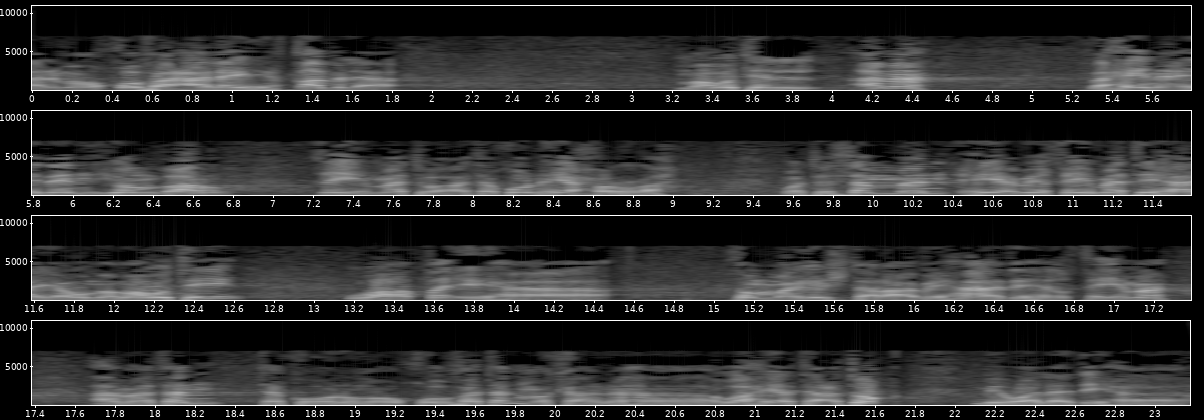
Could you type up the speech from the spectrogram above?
الموقوف عليه قبل موت الأمة فحينئذ ينظر قيمتها تكون هي حرة وتثمن هي بقيمتها يوم موت واطئها. ثم يشترى بهذه القيمة أمة تكون موقوفة مكانها وهي تعتق بولدها.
